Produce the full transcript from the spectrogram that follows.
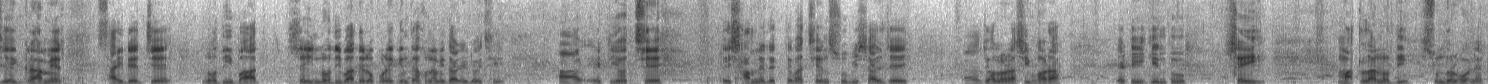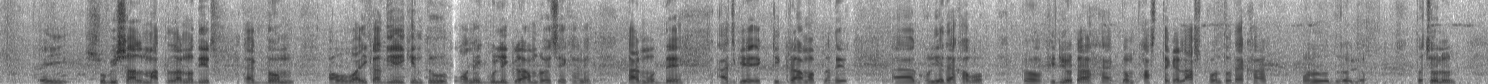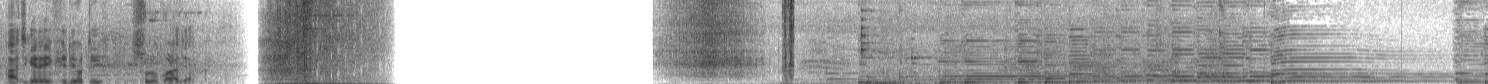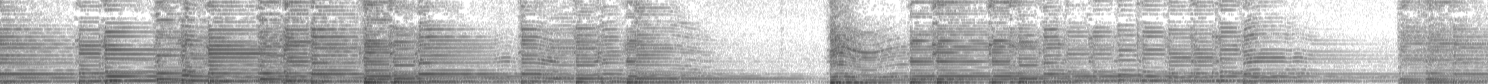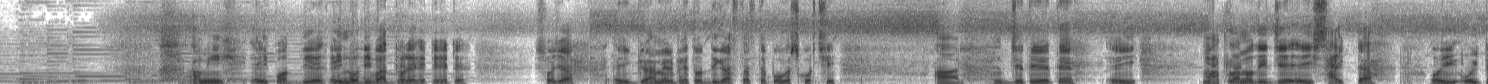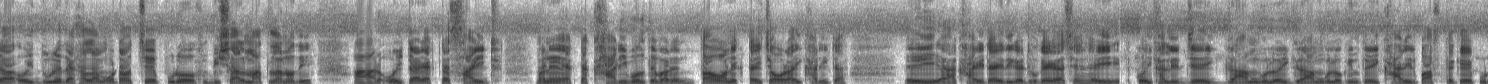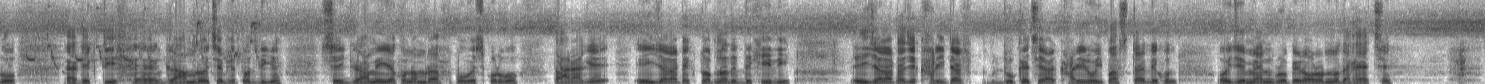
যে গ্রামের সাইডের যে নদী বাঁধ, সেই নদী বাঁধের ওপরে কিন্তু এখন আমি দাঁড়িয়ে রয়েছি। আর এটি হচ্ছে, এই সামনে দেখতে পাচ্ছেন সুবিশাল যে জলরাশি ভরা এটি কিন্তু সেই মাতলা নদী সুন্দরবনের। এই সুবিশাল মাতলা নদীর একদম অববাহিকা দিয়েই কিন্তু অনেকগুলি গ্রাম রয়েছে এখানে। তার মধ্যে আজকে একটি গ্রাম আপনাদের ঘুরিয়ে দেখাবো। তো ভিডিওটা একদম ফার্স্ট থেকে লাস্ট পর্যন্ত দেখার অনুরোধ রইল। তো চলুন, আজকের এই ভিডিওটি শুরু করা যাক। আমি এই পথ দিয়ে এই নদী বাঁধ ধরে হেঁটে হেঁটে সোজা এই গ্রামের ভেতর দিকে আস্তে আস্তে প্রবেশ করছি। আর যেতে যেতে এই মাতলা নদীর যে এই সাইডটা, ওই ওইটা, ওই দূরে দেখালাম, ওটা হচ্ছে পুরো বিশাল মাতলা নদী। আর ওইটার একটা সাইড মানে একটা খাড়ি বলতে পারেন, তাও অনেকটাই চওড়া এই খাড়িটা। এই খাড়িটা এইদিকে ঢুকে গেছে। এই কৈখালির যে গ্রামগুলো, এই গ্রামগুলো কিন্তু এই খাড়ির পাশ থেকে পুরো এক একটি গ্রাম রয়েছে ভেতর দিকে। সেই গ্রামেই এখন আমরা প্রবেশ করব। তার আগে এই জায়গাটা একটু আপনাদের দেখিয়ে দিই। এই জায়গাটা যে খাড়িটা ঢুকেছে আর খাড়ির ওই পাশটায় দেখুন, ওই যে ম্যানগ্রোভের অরণ্য দেখা যাচ্ছে।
